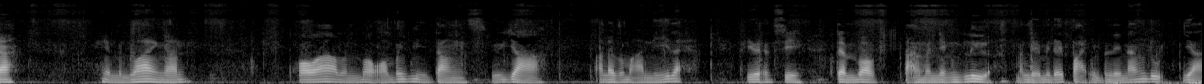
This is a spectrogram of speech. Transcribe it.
นะ เห็นมันว่าอย่างนั้น เพราะว่ามันบอกว่าไม่มีตังค์ซื้อยา อะไรประมาณนี้แหละ PFC แต่มันบอกตังมันยังเหลือ มันเลยไม่ได้ไป มันเลยนั่งดูดยา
